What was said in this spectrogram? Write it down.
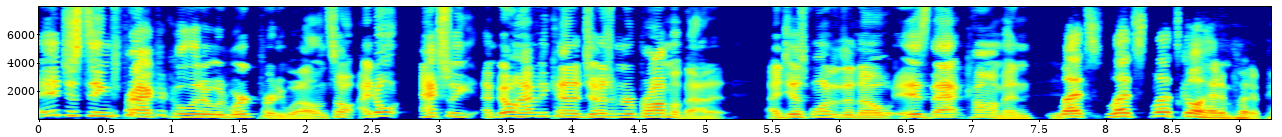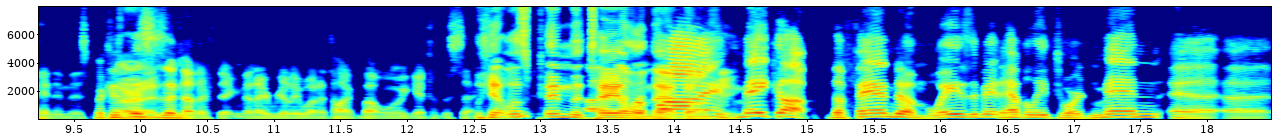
It just seems practical that it would work pretty well. And so I don't actually I don't have any kind of judgment or problem about it. I just wanted to know is that common? Let's let's let's go ahead and put a pin in this because All this right. is another thing that I really want to talk about when we get to the second. Yeah, let's pin the Uh, tail number on that five, donkey. Makeup. The fandom weighs a bit heavily toward men uh, uh,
